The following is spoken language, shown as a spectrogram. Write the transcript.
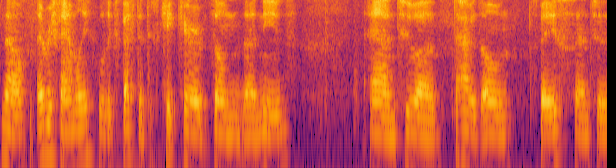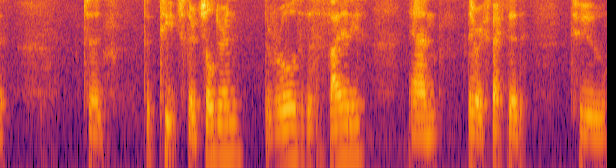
Now, every family was expected to take care of its own uh, needs and to uh, to have its own space and to to to teach their children the rules of the society, and they were expected to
